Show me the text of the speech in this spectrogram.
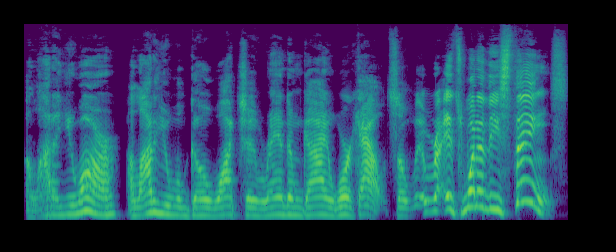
a lot of you are. A lot of you will go watch a random guy work out. So it's one of these things.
